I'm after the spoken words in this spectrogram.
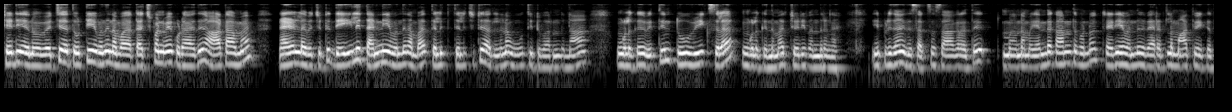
செடியை நம்ம வச்ச தொட்டியை வந்து நம்ம டச் பண்ணவே கூடாது. ஆட்டாமல் நிழலில் வச்சுட்டு டெய்லி தண்ணியை வந்து நம்ம தெளித்து தெளிச்சுட்டு அதுலனா ஊற்றிட்டு வரணும்னா உங்களுக்கு வித்தின் டூ வீக்ஸில் உங்களுக்கு இந்த மாதிரி செடி வந்துடுங்க இப்படி தான் இது சக்ஸஸ் ஆகிறது. நம்ம எந்த காரணத்தை கொண்டும் செடியை வந்து வேறு இடத்துல மாற்றி வைக்கிறது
